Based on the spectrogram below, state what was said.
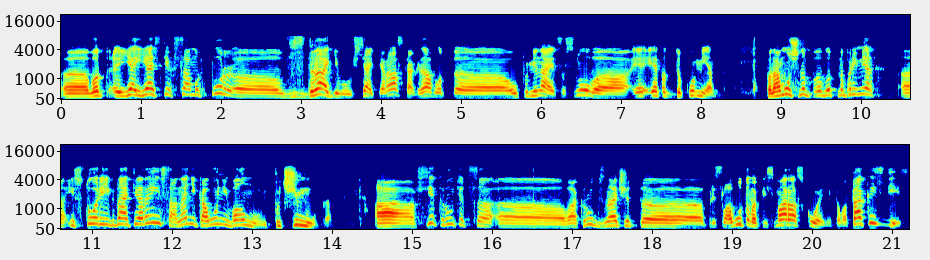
Э, вот я, я с тех самых пор э, вздрагиваю всякий раз, когда вот э, упоминается снова э, этот документ. Потому что, вот, например, э, история Игнатия Рейса, она никого не волнует почему-то. А все крутятся э, вокруг, значит, э, пресловутого письма Раскольникова. Так и здесь.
